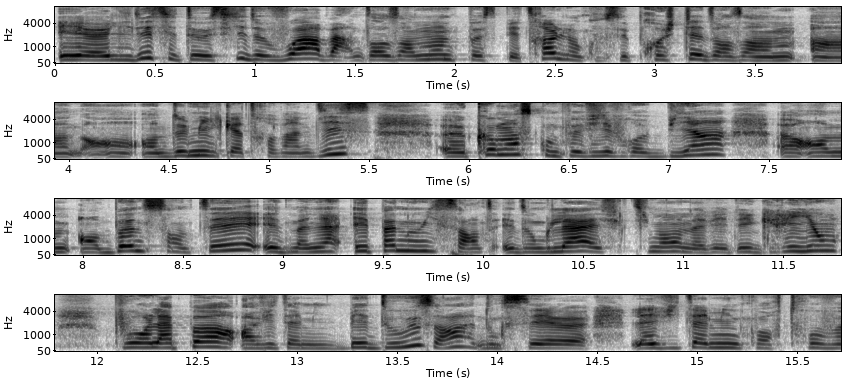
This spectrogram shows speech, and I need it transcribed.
Et euh, l'idée c'était aussi de voir ben, dans un monde post-pétrole, donc on s'est projeté dans un, en, 2090, euh, comment est-ce qu'on peut vivre bien, en, bonne santé et de manière épanouissante. Et donc là, effectivement, on avait des grillons pour l'apport en vitamine B12, hein. donc c'est la vitamine qu'on retrouve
